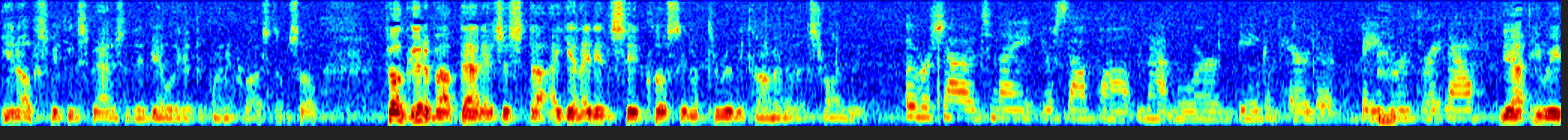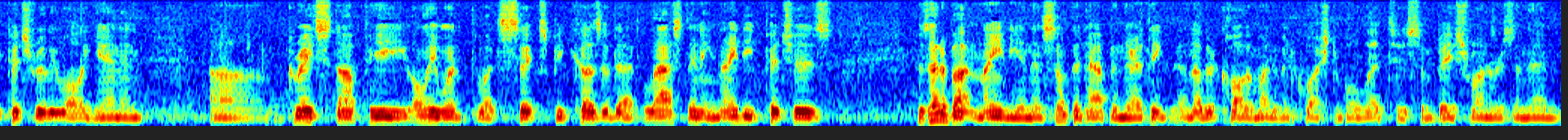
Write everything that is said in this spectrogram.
you know speaking Spanish that they'd be able to get the point across to him. So felt good about that. It's just uh, again, I didn't see it closely enough to really comment on it strongly. Overshadowed tonight, your southpaw Matt Moore being compared to Babe mm-hmm. Ruth right now. Yeah, he, he pitched really well again, and uh, great stuff. He only went what six because of that last inning, 90 pitches. He was at about 90, and then something happened there. I think another call that might have been questionable led to some base runners, and then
